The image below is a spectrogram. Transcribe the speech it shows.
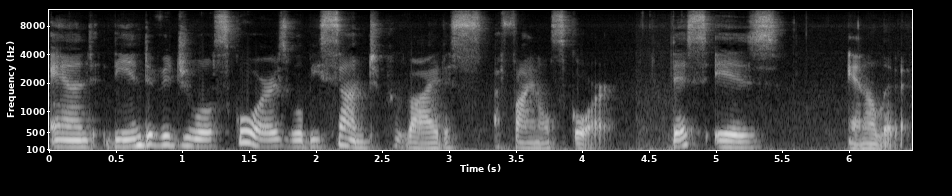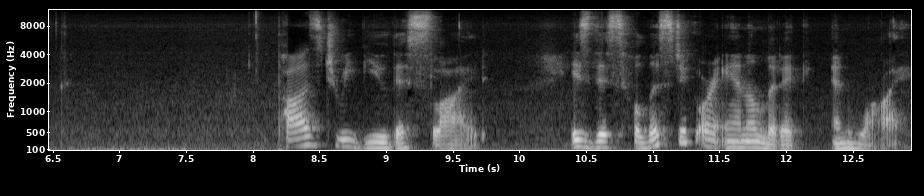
And the individual scores will be summed to provide a, a final score. This is analytic. Pause to review this slide. Is this holistic or analytic and why?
